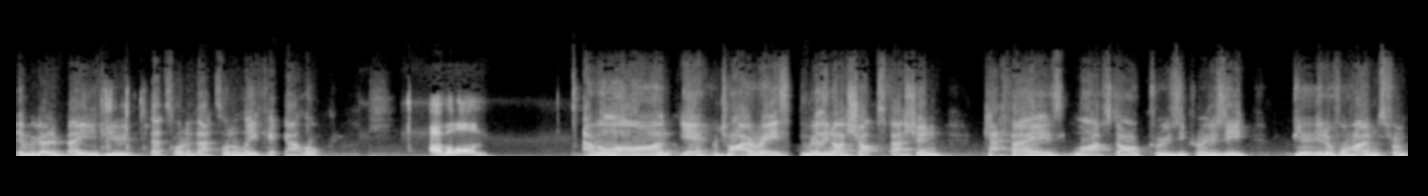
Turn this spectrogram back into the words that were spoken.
Then we go to Bayview. That sort of that sort of leafy outlook. Avalon, Avalon, yeah, retirees, some really nice shops, fashion, cafes, lifestyle, cruisy, cruisy, beautiful homes from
